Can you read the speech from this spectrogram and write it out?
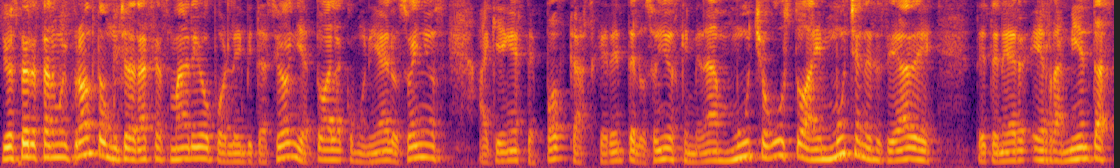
Yo espero estar muy pronto. Muchas gracias Mario por la invitación y a toda la comunidad de los sueños aquí en este podcast Gerente de los Sueños que me da mucho gusto. Hay mucha necesidad de, de tener herramientas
